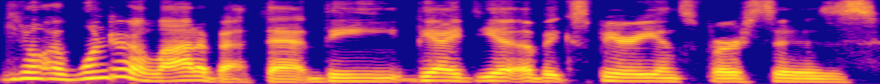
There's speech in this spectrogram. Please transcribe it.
You know i wonder a lot about that. The the idea of experience versus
